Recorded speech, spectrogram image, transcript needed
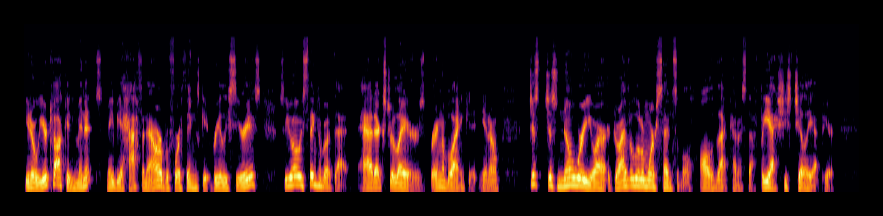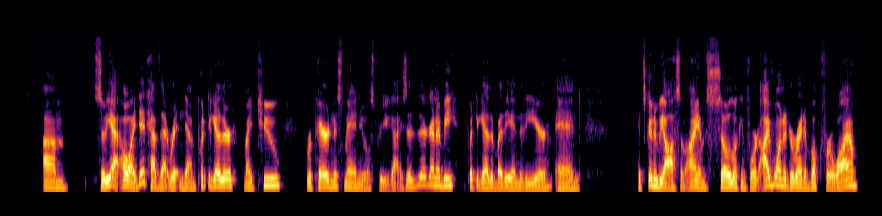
you know, you're talking minutes, maybe a half an hour before things get really serious. So you always think about that. Add extra layers, bring a blanket, you know, just just know where you are. Drive a little more sensible, all of that kind of stuff. But yeah, she's chilly up here. Um, so yeah, oh, I did have that written down. Put together my two preparedness manuals for you guys. They're going to be put together by the end of the year and it's going to be awesome. I am so looking forward. I've wanted to write a book for a while.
